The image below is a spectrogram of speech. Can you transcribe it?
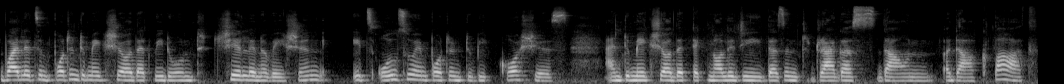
While it's important to make sure that we don't chill innovation, it's also important to be cautious and to make sure that technology doesn't drag us down a dark path.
